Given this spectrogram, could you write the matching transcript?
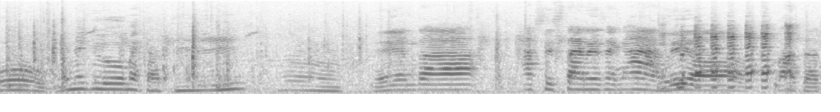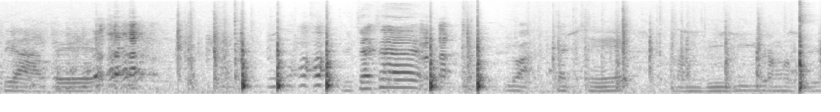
Pukul. iki lho meh dadi. Hmm. Entak asistene sing ahli yo ora dadi apik. Dicek sik. Lho ak cek sik. Nang ndi iki kurang lebih.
